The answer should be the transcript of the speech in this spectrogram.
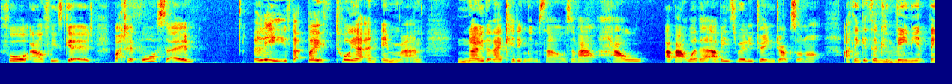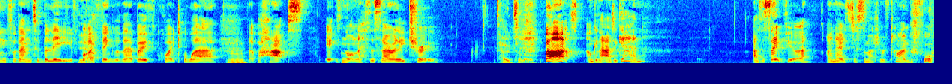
for Alfie's good, but I also believe that both Toyah and Imran know that they're kidding themselves about how about whether Abi's really doing drugs or not. I think it's a mm. convenient thing for them to believe, but I think that they're both quite aware mm. that perhaps it's not necessarily true. Totally. But I'm going to add again, as a soap viewer, I know it's just a matter of time before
